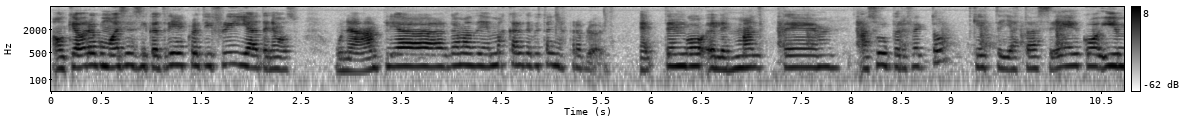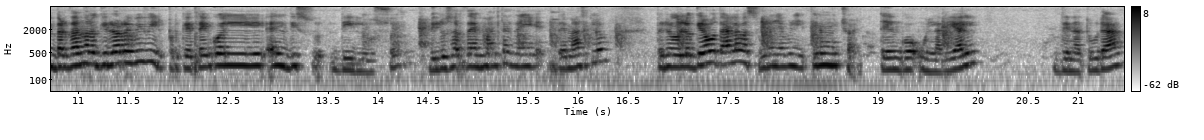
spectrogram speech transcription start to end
Aunque ahora como es cicatriz es cruelty free ya tenemos una amplia gama de máscaras de pestañas para probar. Eh, tengo el esmalte azul perfecto que este ya está seco y en verdad no lo quiero revivir porque tengo el, el dilusor, de esmaltes de, de pero lo quiero botar a la basura ya tiene mucho años. Tengo un labial de Natura,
